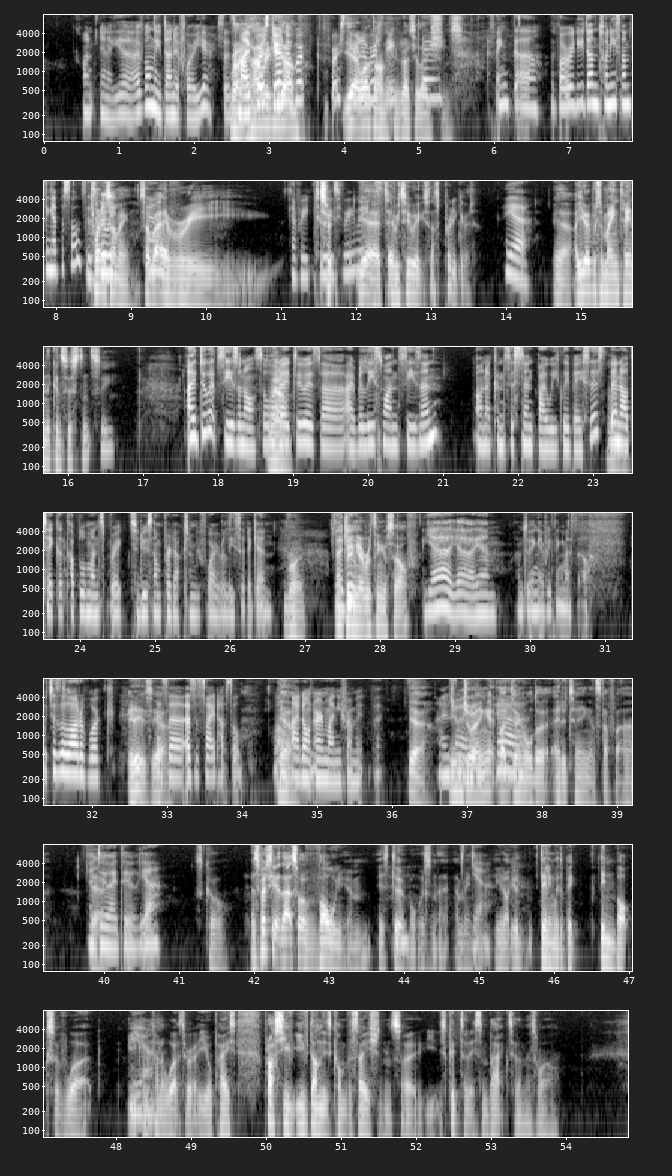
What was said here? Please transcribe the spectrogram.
On, in a year. I've only done it for a year. So it's Right, my first year, anniver- first Yeah, year well done. Congratulations. I think uh, we've already done 20 something episodes. It's Twenty really something. So about every every two, two- or three weeks. yeah, every two weeks. That's pretty good. Yeah. Yeah. Are you able to maintain the consistency? I do it seasonal. So what Yeah. I do is uh, I release one season on a consistent bi-weekly basis. Mm. Then I'll take a couple of months break to do some production before I release it again. Right. So You're I do- doing everything yourself. Yeah, yeah, I am. I'm doing everything myself, which is a lot of work It is. Yeah. as a as a side hustle. Well, Yeah. I don't earn money from it, but yeah. I enjoy You're it. enjoying it, like doing all the editing and stuff like that. I do, I do. Yeah. It's cool. Especially at that sort of volume, it's doable, isn't it? I mean, Mm. Yeah. you're not you're dealing with a big inbox of work. You Yeah. can kind of work through it at your pace. Plus, you've you've done these conversations, so it's good to listen back to them as well.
